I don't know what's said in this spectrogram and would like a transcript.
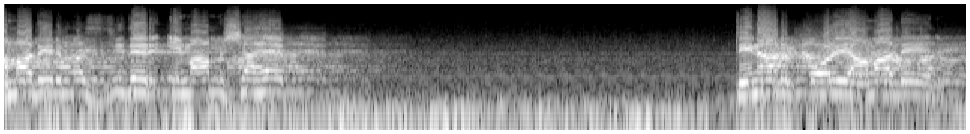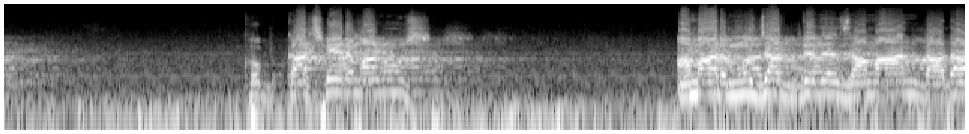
আমাদের মসজিদের ইমাম সাহেব, তেনার পরে আমাদের খুব কাছের মানুষ আমার মুজাদ্দেদে জামান দাদা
